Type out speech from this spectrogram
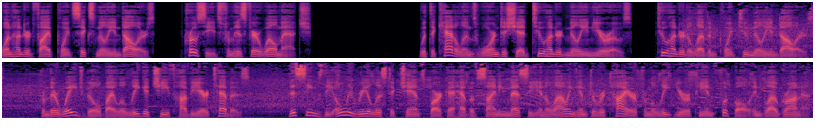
$105.6 million, proceeds from his farewell match with the Catalans warned to shed 200 million euros, $211.2 million, from their wage bill by La Liga chief Javier Tebas. This seems the only realistic chance Barca have of signing Messi and allowing him to retire from elite European football in Blaugrana.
